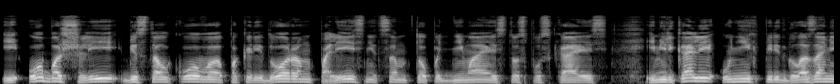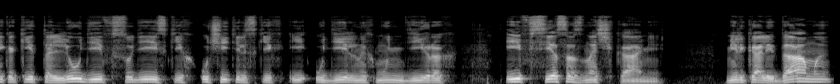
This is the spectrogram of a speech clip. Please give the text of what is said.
и оба шли бестолково по коридорам, по лестницам, то поднимаясь, то спускаясь, и мелькали у них перед глазами какие-то люди в судейских, учительских и удельных мундирах, и все со значками. Мелькали дамы,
